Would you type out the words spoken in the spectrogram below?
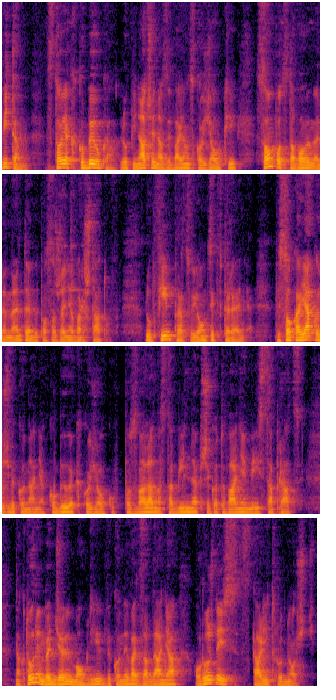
Witam. Stojak kobyłka lub inaczej nazywając koziołki są podstawowym elementem wyposażenia warsztatów lub firm pracujących w terenie. Wysoka jakość wykonania kobyłek koziołków pozwala na stabilne przygotowanie miejsca pracy, na którym będziemy mogli wykonywać zadania o różnej skali trudności.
